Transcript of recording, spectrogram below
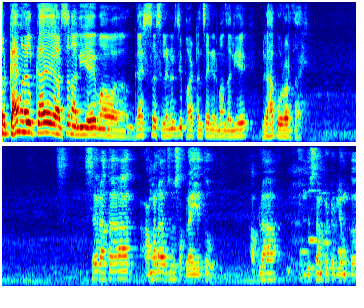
पण काय म्हणाल काय अडचण आली आहे? म- गॅस सिलेंडरची फार टंचाई निर्माण झाली आहे ग्राहक ओरडत आहे सर आता आम्हाला जो सप्लाय येतो आपला हिंदुस्तान पेट्रोलियम क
